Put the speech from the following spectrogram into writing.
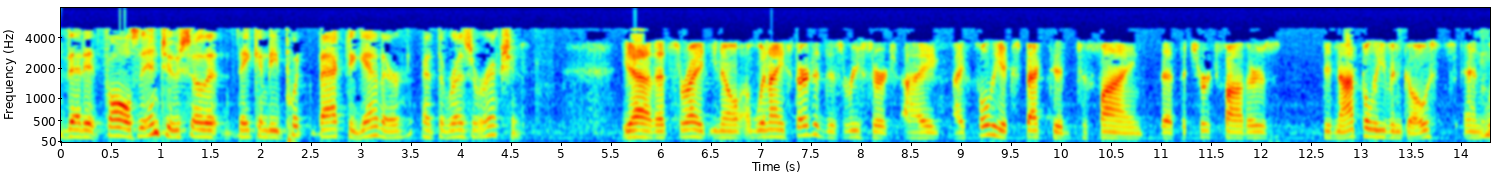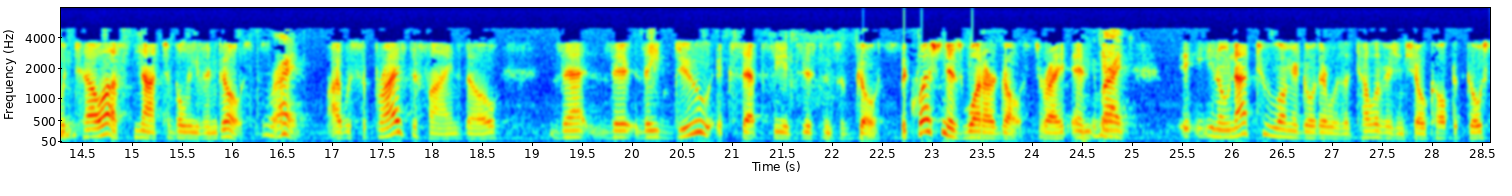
that it falls into, so that they can be put back together at the resurrection. Yeah, that's right. You know, when I started this research, I, I fully expected to find that the church fathers did not believe in ghosts and would mm-hmm. tell us not to believe in ghosts. Right. I was surprised to find, though, that they, they do accept the existence of ghosts. The question is, what are ghosts, right? And, Right. and you know, not too long ago there was a television show called The Ghost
